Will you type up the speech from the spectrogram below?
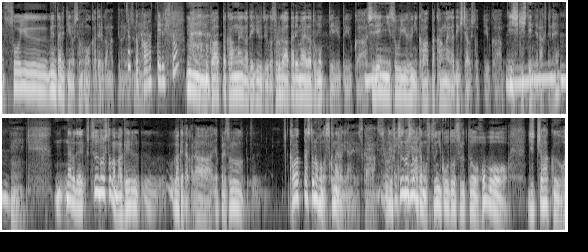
ん、そういうメンタリティの人の方が勝てるかなっていうのは、ね、ちょっと変わってる人？うん、変わった考えができるというか、それが当たり前だと思っているというか、自然にそういうふうに変わった考えができちゃう人っていうか、意識してんじゃなくてね。うん、うん、なので、普通の人が負けるわけだから、やっぱりその、変わった人の方が少ないわけじゃないですか。で、ね、普通の人が多分普通に行動すると、ほぼ十兆八同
